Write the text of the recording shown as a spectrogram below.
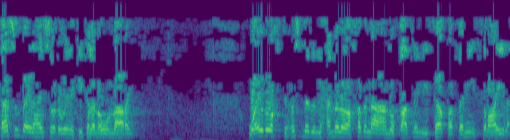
Kaasunbaa ilaahay soo dhaweynaya kii kalena uu naaray waid wakti xus nabi maxamed oo akhadnaa aanu qaadnay miisaaqa bani israa'iila.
